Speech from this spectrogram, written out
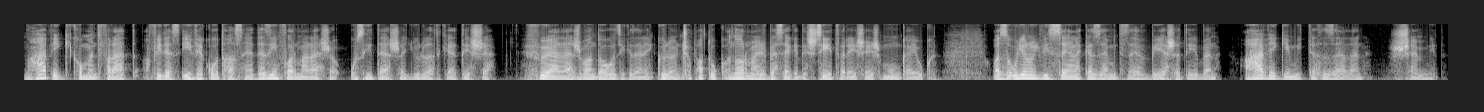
A HVG komment falát a Fidesz évek óta használja dezinformálásra, uszításra, gyűlöletkeltésre. Főállásban dolgozik ezen egy külön csapatuk, a normális beszélgetés szétverése és munkájuk. Az ugyanúgy visszajelnek ezzel, mint az FB esetében. A HVG mit tesz az ellen? Semmit.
